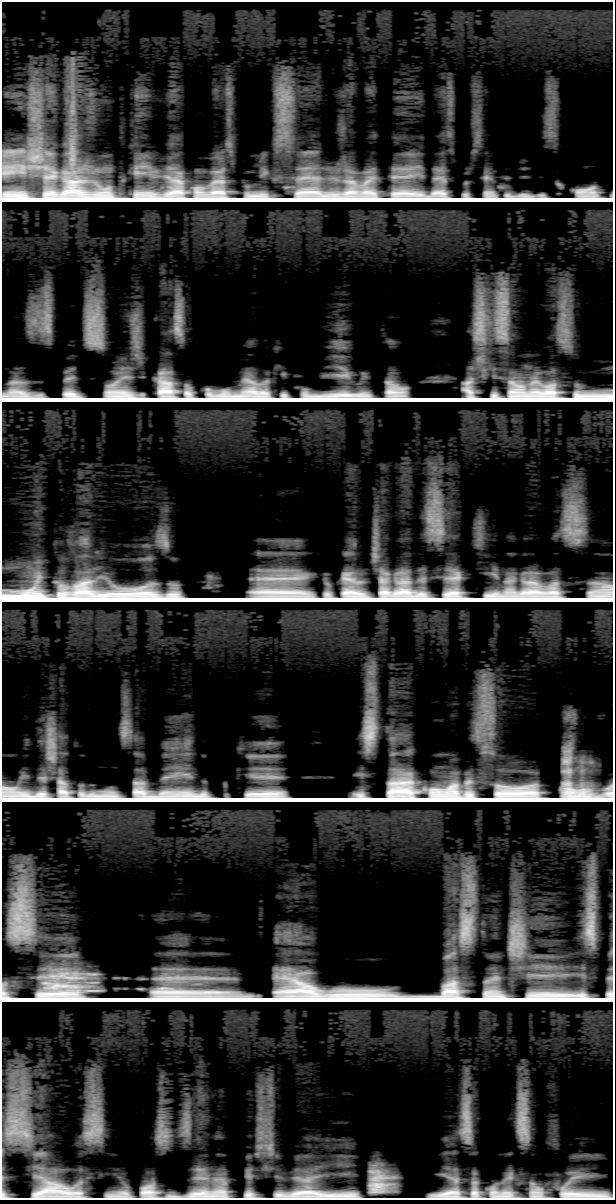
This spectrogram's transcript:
Quem chegar junto, quem enviar conversa para o Mixélio já vai ter aí 10% de desconto nas expedições de caça ao cogumelo aqui comigo. Então, acho que isso é um negócio muito valioso. É, que eu quero te agradecer aqui na gravação e deixar todo mundo sabendo, porque estar com uma pessoa como uhum. você é, é, algo bastante especial, assim, eu posso dizer, né, porque estive aí e essa conexão foi,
